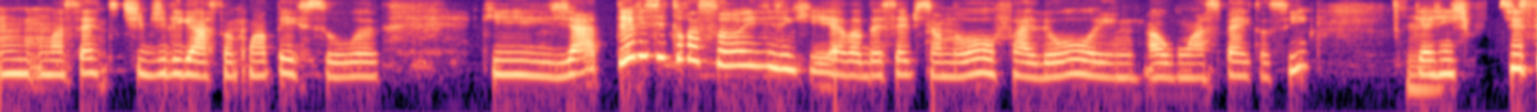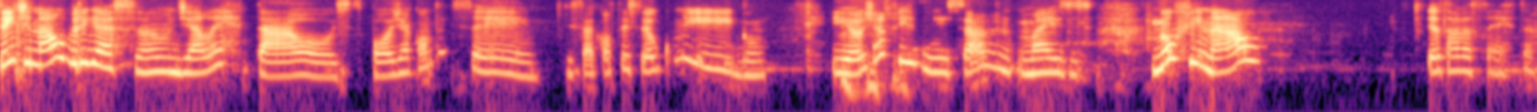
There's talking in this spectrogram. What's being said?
um, um certo tipo de ligação com a pessoa que já teve situações em que ela decepcionou, falhou em algum aspecto assim, Sim. que a gente se sente na obrigação de alertar, ó, isso pode acontecer, isso aconteceu comigo. E eu já fiz isso, sabe? Mas no final eu tava certa,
